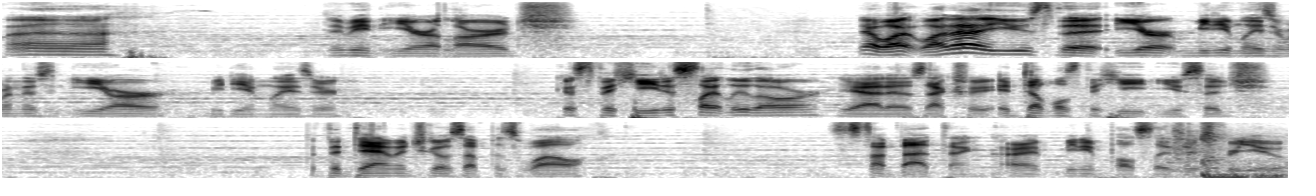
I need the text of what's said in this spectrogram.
Uh, maybe an ER large. Yeah, why, why did I use the ER medium laser when there's an ER medium laser? Because the heat is slightly lower? Yeah, it is, actually. It doubles the heat usage. But the damage goes up as well. It's not a bad thing. Alright, medium pulse lasers for you.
